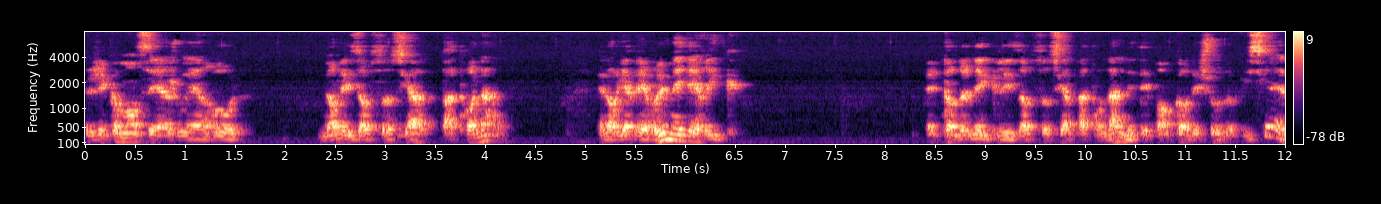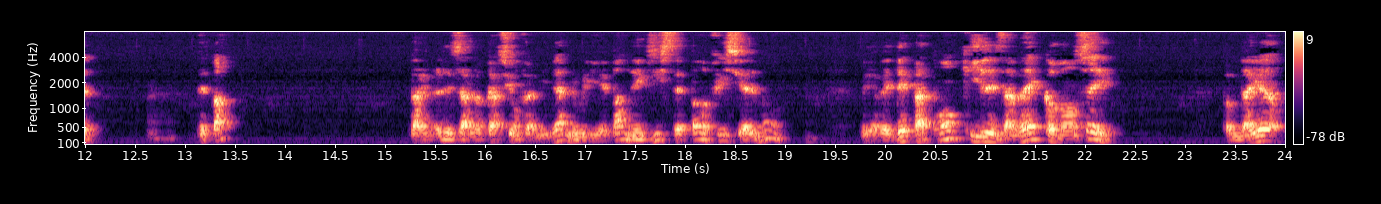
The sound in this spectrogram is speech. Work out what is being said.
j'ai commencé à jouer un rôle dans les offres sociales patronales. Alors il y avait rue Médéric, étant donné que les offres sociales patronales n'étaient pas encore des choses officielles, n'est pas? Les allocations familiales, n'oubliez pas, n'existaient pas officiellement. Mais il y avait des patrons qui les avaient commencées. Comme d'ailleurs,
